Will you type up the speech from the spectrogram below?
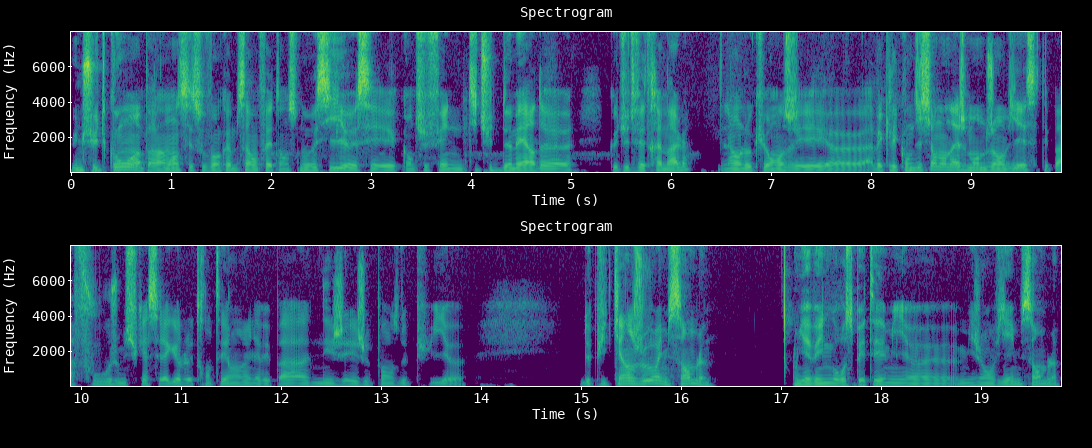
Une chute con, apparemment, c'est souvent comme ça en fait en snow aussi. euh, C'est quand tu fais une petite chute de merde que tu te fais très mal. Là, en l'occurrence, j'ai avec les conditions d'enneigement de janvier, c'était pas fou. Je me suis cassé la gueule le 31. Il n'avait pas neigé, je pense, depuis depuis 15 jours, il me semble. Où il y avait une grosse pétée mi, euh, mi-janvier, il me semble.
